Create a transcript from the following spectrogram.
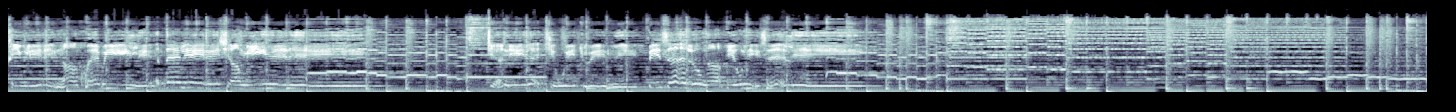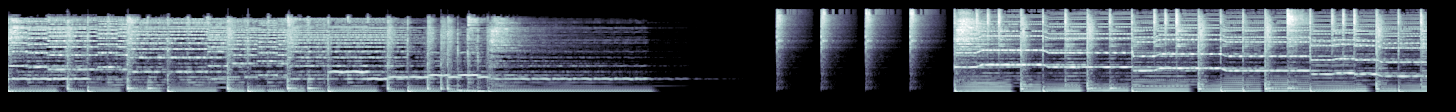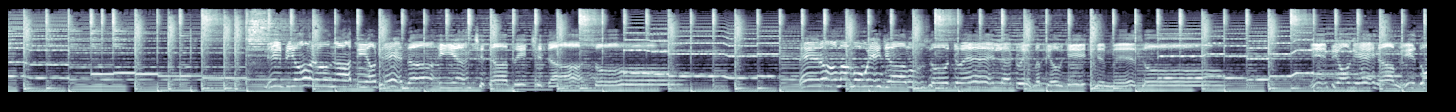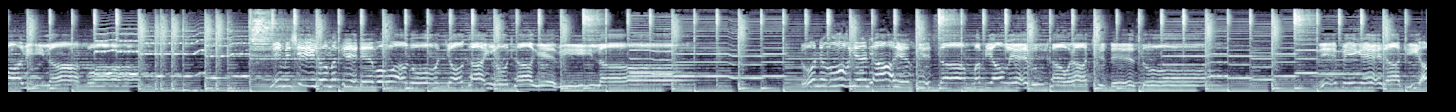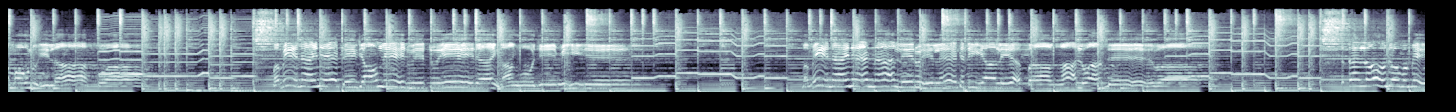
ခီးလေးတွေငါခွဲပြီးလေအသေးလေးတွေရှာမိခဲ့တယ် တွေတွေပေးစက်လို့ငါပြုံးနေစေလေ အယံချစ်တာသိချစ်တာဆိုဘယ်တော့မှမဝေးကြဘူးဆိုတွဲလက်တွေ့မပြုတ်ချစ်ချစ်မဲဆိုနေပြောခဲ့တာမေးသွားပြီလားကွာနေမရှိလို့မဖြစ်တဲ့ဘဝကိုကြောက်ခိုင်းလို့ထားခဲ့ပြီလားတို့နှူ ရထားရဲ့သစ္စာမပြောင်းလဲဘူးထာဝရချစ်တဲ့ဆိုနေပေးခဲ့တာဒီအမုန်းတွေလားကွာမမေ့နိုင်တဲ့ထိတ်ချောင်းလေးတွေတွေ့တိုင်းငါငိုခြင်းမိရဲ့မမေ့နိုင်တဲ့အနံ့လေးတွေလည်းတတိယလေးအပါငါလွမ်းစေပါ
